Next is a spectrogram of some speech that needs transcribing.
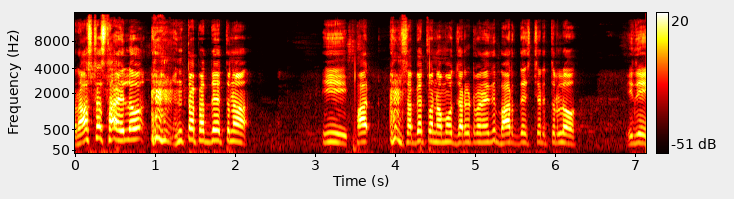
రాష్ట్ర స్థాయిలో ఇంత పెద్ద ఎత్తున ఈ పా సభ్యత్వ నమోదు జరగడం అనేది భారతదేశ చరిత్రలో ఇది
